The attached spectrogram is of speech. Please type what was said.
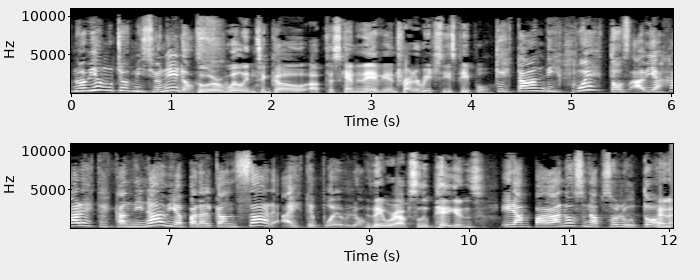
no había muchos misioneros who were willing to go up to Scandinavia and try to reach these people. que estaban dispuestos a viajar a esta Escandinavia para alcanzar a este pueblo. They were absolute pagans Eran paganos en absoluto and,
